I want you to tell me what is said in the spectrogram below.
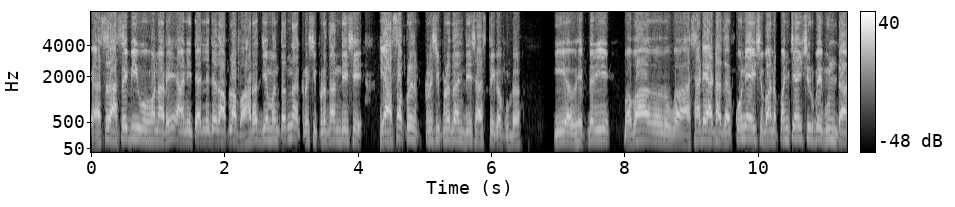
असं असं बी होणार आहे. आणि त्यातल्या त्यात आपला भारत जे म्हणतात ना कृषी प्रधान देश आहे हे असा प्र- कृषी प्रधान देश असते का कुठं? की हेक्टरी बाबा साडेआठ हजार कोण्या हिशोबानं पंच्याऐंशी रुपये गुंठा.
